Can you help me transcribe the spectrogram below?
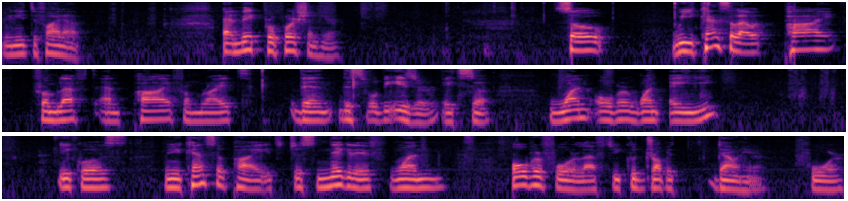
We need to find out. And make proportion here. So we cancel out pi from left and pi from right. Then this will be easier. It's uh, 1 over 180 equals, when you cancel pi, it's just negative 1 over 4 left. You could drop it down here, 4t.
